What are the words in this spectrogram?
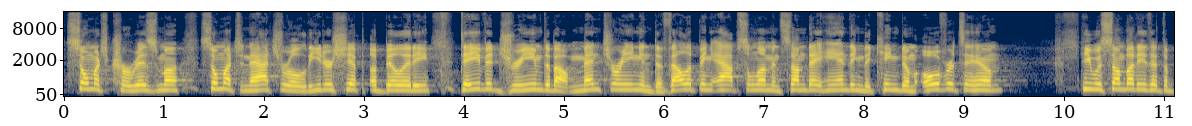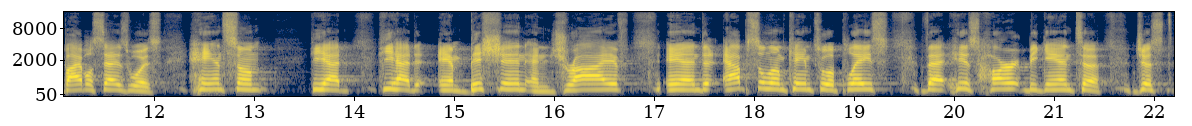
so much charisma, so much natural leadership ability. David dreamed about mentoring and developing Absalom and someday handing the kingdom over to him. He was somebody that the Bible says was handsome, he had, he had ambition and drive. And Absalom came to a place that his heart began to just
